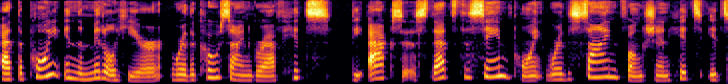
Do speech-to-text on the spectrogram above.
At the point in the middle here, where the cosine graph hits the axis, that's the same point where the sine function hits its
